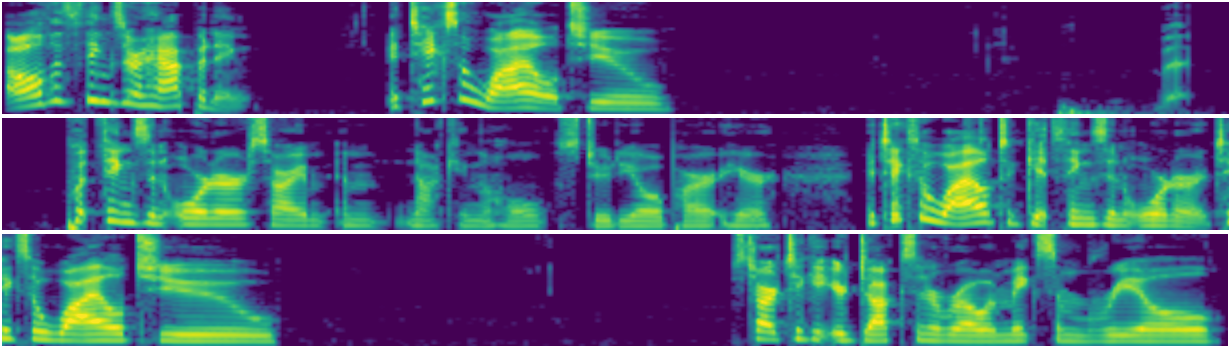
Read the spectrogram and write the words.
all the things are happening. It takes a while to put things in order. Sorry, I'm, I'm, knocking the whole studio apart here. It takes a while to get things in order. It takes a while to start to get your ducks in a row and make some real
